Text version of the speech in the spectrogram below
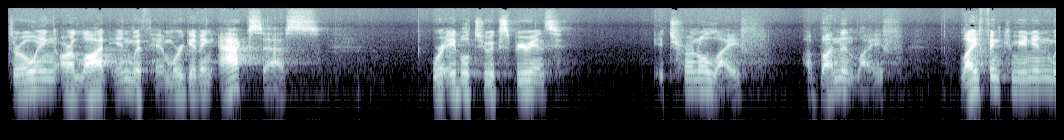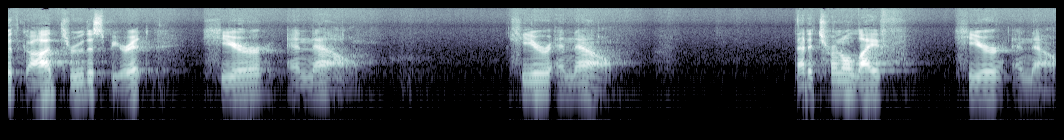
throwing our lot in with Him, we're giving access, we're able to experience eternal life, abundant life, life in communion with God through the Spirit here and now here and now. That eternal life here and now.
